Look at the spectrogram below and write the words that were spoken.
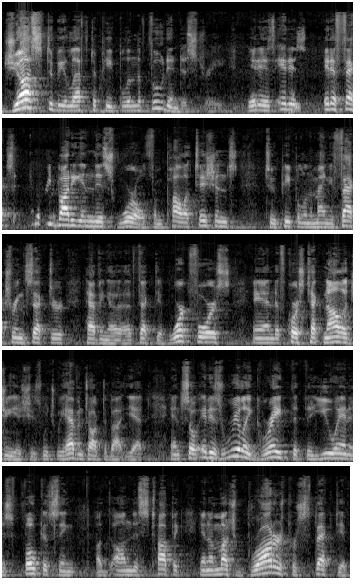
just to be left to people in the food industry. It is, it is, it affects everybody in this world, from politicians to people in the manufacturing sector, having an effective workforce, and of course technology issues, which we haven't talked about yet. And so it is really great that the UN is focusing on this topic in a much broader perspective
